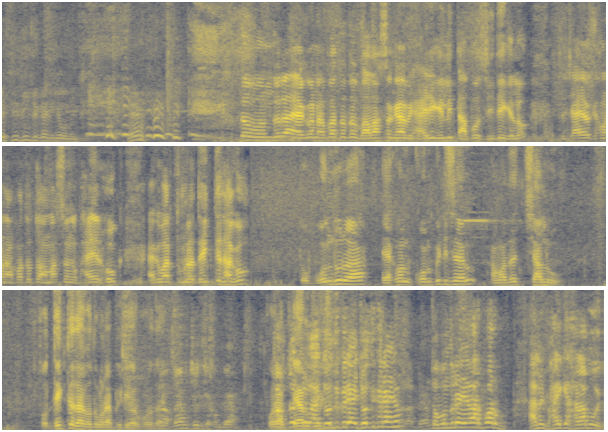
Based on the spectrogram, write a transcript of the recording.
বেশি দিন কালকে মনে হচ্ছে। তো বন্ধুরা এখন আপাতত বাবার সঙ্গে আমি হারিয়ে গেলি তাপস জিতে গেল। তো যাই হোক এখন আপাতত আমার সঙ্গে ভাইয়ের হোক। একবার তোমরা দেখতে থাকো। তো বন্ধুরা এখন কম্পিটিশন আমাদের চালু। তো দেখতে থাকো তোমরা ভিডিওর চলছে পুরা ব্যায়াম। জলদি করে আয়, জলদি করে আয় তো বন্ধুরা এবার পর আমি ভাইকে হারাবোই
